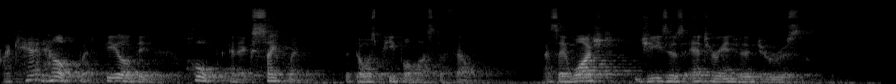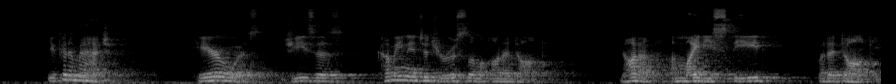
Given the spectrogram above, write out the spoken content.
I can't help but feel the hope and excitement that those people must have felt as they watched Jesus enter into Jerusalem. You can imagine, here was Jesus coming into Jerusalem on a donkey. Not a, a mighty steed, but a donkey,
